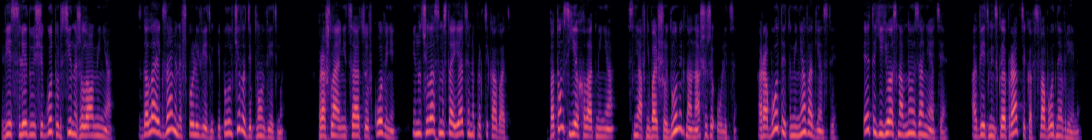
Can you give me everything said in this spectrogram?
Весь следующий год Урсина жила у меня. Сдала экзамены в школе ведьм и получила диплом ведьмы. Прошла инициацию в Ковине и начала самостоятельно практиковать. Потом съехала от меня, сняв небольшой домик на нашей же улице. Работает у меня в агентстве. Это ее основное занятие, а ведьминская практика в свободное время.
